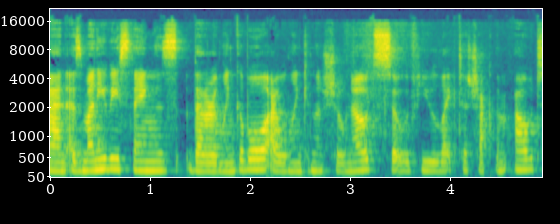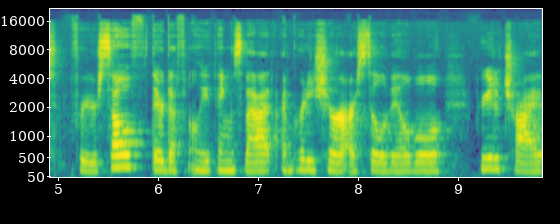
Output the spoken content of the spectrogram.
And as many of these things that are linkable, I will link in the show notes. So if you like to check them out for yourself, they're definitely things that I'm pretty sure are still available for you to try.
